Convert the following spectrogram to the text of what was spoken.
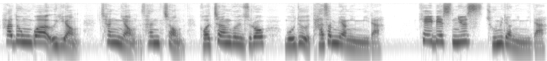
하동과 의령, 창녕, 산청, 거창군수로 모두 5명입니다. KBS 뉴스 조미령입니다.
